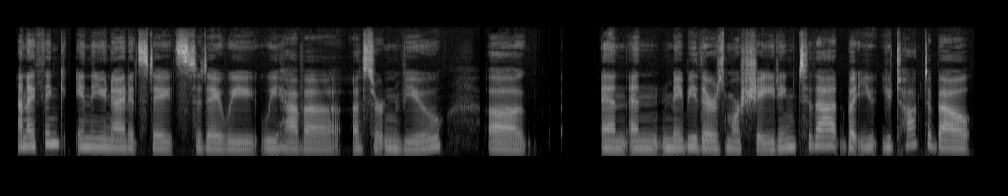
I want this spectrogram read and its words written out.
and I think in the United States today we we have a, a certain view, uh, and and maybe there's more shading to that. But you you talked about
